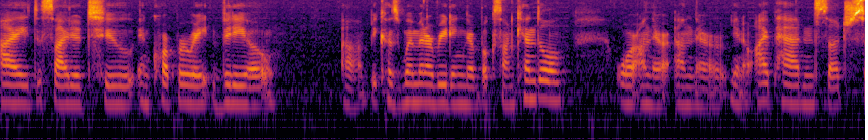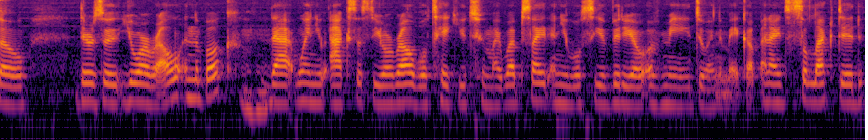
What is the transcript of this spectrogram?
I decided to incorporate video uh, because women are reading their books on Kindle or on their on their you know iPad and such. So there's a URL in the book Mhm. that when you access the URL will take you to my website and you will see a video of me doing the makeup. And I selected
